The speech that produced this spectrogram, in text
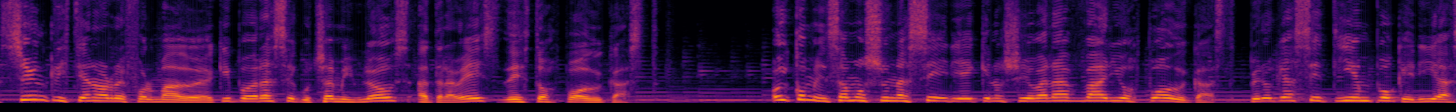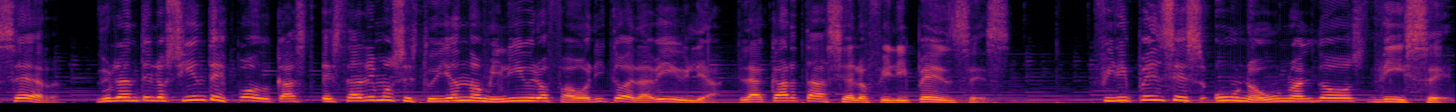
soy un cristiano reformado y aquí podrás escuchar mis blogs a través de estos podcasts. Hoy comenzamos una serie que nos llevará varios podcasts, pero que hace tiempo quería hacer. Durante los siguientes podcasts estaremos estudiando mi libro favorito de la Biblia, la carta hacia los filipenses. Filipenses 1, 1 al 2 dice,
